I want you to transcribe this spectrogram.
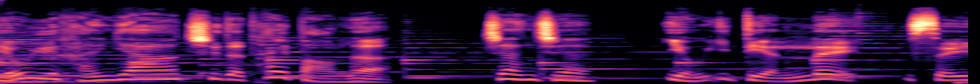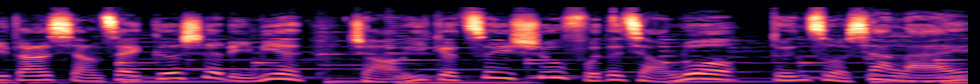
由于寒鸦吃得太饱了，站着有一点累，所以他想在鸽舍里面找一个最舒服的角落蹲坐下来。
